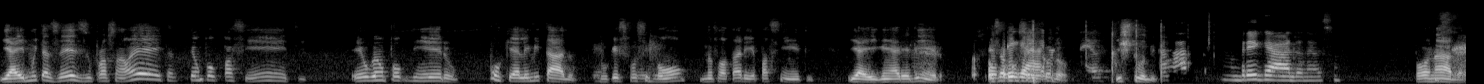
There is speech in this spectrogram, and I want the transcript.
E aí, muitas vezes, o profissional, eita, tem um pouco paciente, eu ganho um pouco de dinheiro, porque é limitado. Porque se fosse bom, não faltaria paciente, e aí ganharia dinheiro. Esse Obrigada. é o conselho que eu dou. Estude. Obrigada, Nelson. Por nada.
